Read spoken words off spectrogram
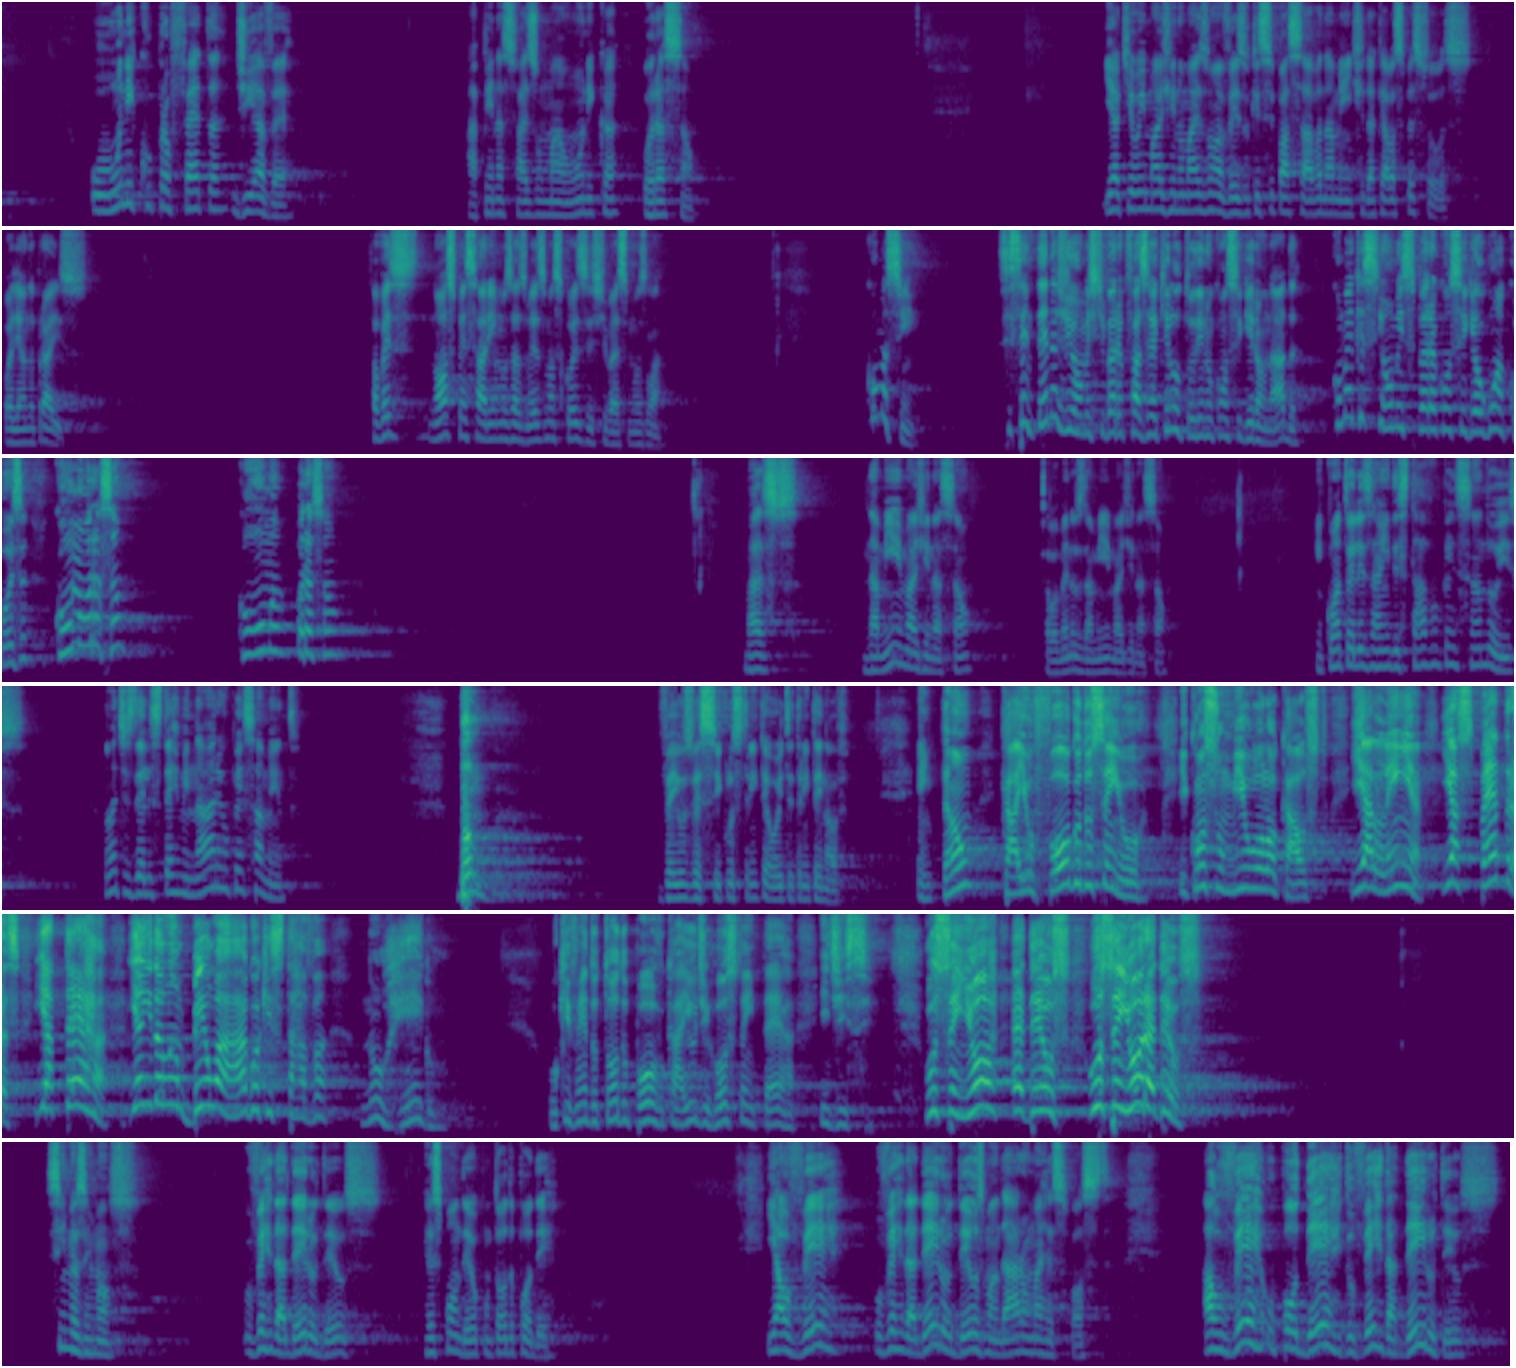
o único profeta de Yahvé apenas faz uma única oração. E aqui eu imagino mais uma vez o que se passava na mente daquelas pessoas, olhando para isso. Talvez nós pensaríamos as mesmas coisas se estivéssemos lá. Como assim? Se centenas de homens tiveram que fazer aquilo tudo e não conseguiram nada, como é que esse homem espera conseguir alguma coisa com uma oração? Com uma oração. Mas, na minha imaginação, pelo menos na minha imaginação, enquanto eles ainda estavam pensando isso, antes deles terminarem o pensamento, bum! Veio os versículos 38 e 39. Então caiu o fogo do Senhor e consumiu o holocausto, e a lenha, e as pedras, e a terra, e ainda lambeu a água que estava no rego. O que vendo todo o povo caiu de rosto em terra e disse: O Senhor é Deus, o Senhor é Deus. Sim, meus irmãos, o verdadeiro Deus respondeu com todo o poder. E ao ver o verdadeiro Deus mandaram uma resposta. Ao ver o poder do verdadeiro Deus,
